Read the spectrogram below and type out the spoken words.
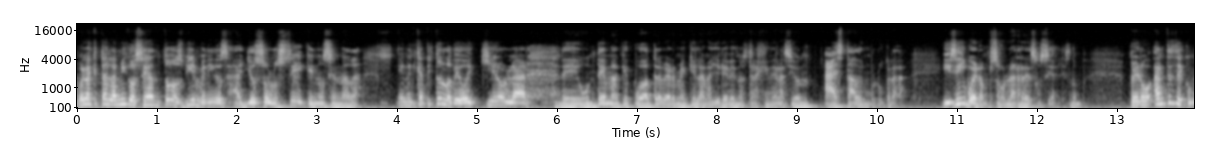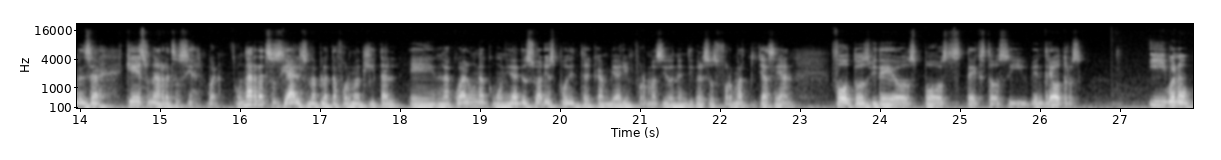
Hola, ¿qué tal amigos? Sean todos bienvenidos a Yo solo sé que no sé nada. En el capítulo de hoy quiero hablar de un tema que puedo atreverme que la mayoría de nuestra generación ha estado involucrada. Y sí, bueno, son las redes sociales, ¿no? Pero antes de comenzar, ¿qué es una red social? Bueno, una red social es una plataforma digital en la cual una comunidad de usuarios puede intercambiar información en diversos formatos, ya sean fotos, videos, posts, textos y entre otros. Y bueno,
